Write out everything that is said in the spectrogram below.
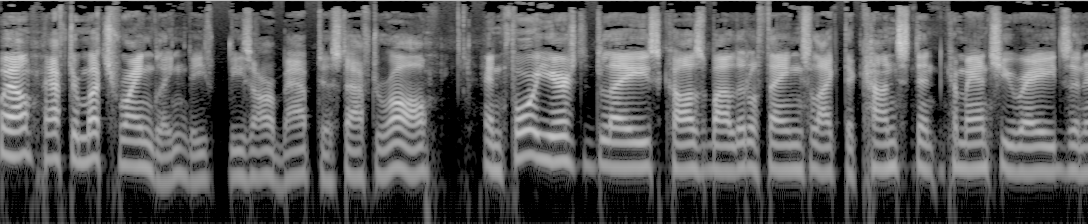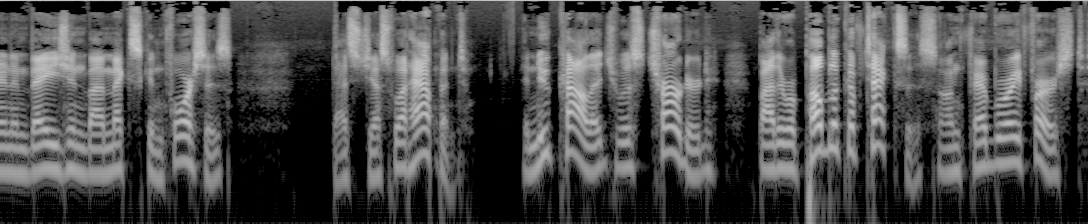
Well, after much wrangling, these, these are Baptists after all, and four years delays caused by little things like the constant Comanche raids and an invasion by Mexican forces, that's just what happened. The new college was chartered by the Republic of Texas on February 1st,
